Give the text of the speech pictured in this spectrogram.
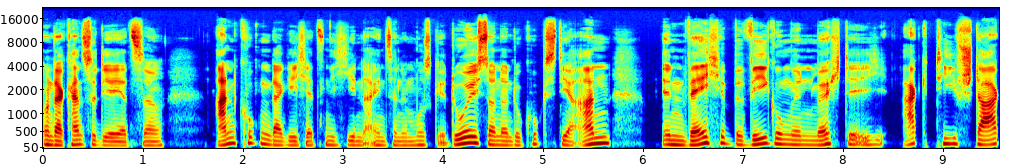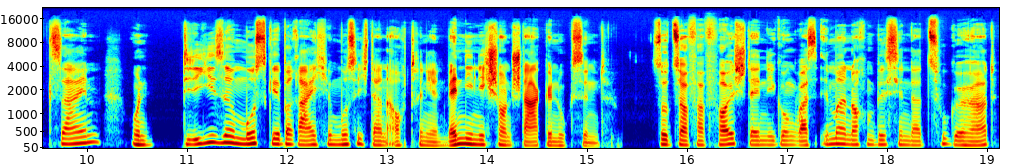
Und da kannst du dir jetzt äh, angucken, da gehe ich jetzt nicht jeden einzelnen Muskel durch, sondern du guckst dir an, in welche Bewegungen möchte ich aktiv stark sein und diese Muskelbereiche muss ich dann auch trainieren, wenn die nicht schon stark genug sind. So zur Vervollständigung, was immer noch ein bisschen dazugehört,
